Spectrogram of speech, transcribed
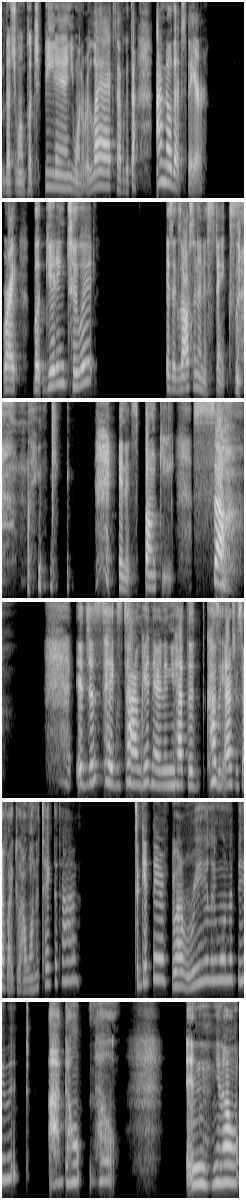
that you want to put your feet in, you want to relax, have a good time. I know that's there, right? But getting to it is exhausting and it stinks. like, and it's funky. So it just takes time getting there. And then you have to constantly ask yourself, like, do I want to take the time to get there? Do I really want to do it? I don't know. And, you know,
